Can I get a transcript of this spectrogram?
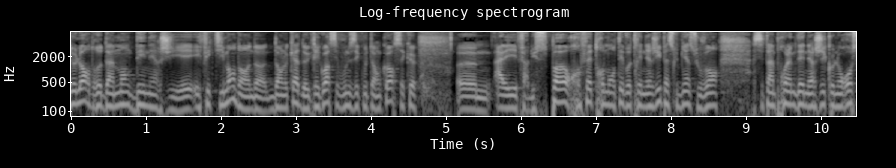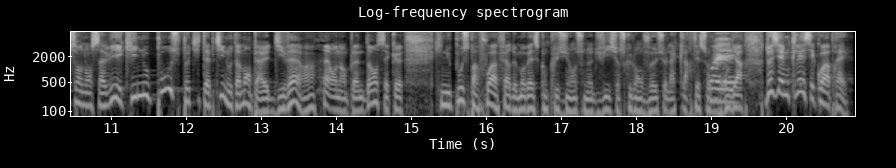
de l'ordre d'un manque d'énergie. Et effectivement, dans, dans, dans, le cas de Grégoire, si vous nous écoutez encore, c'est que euh, allez faire du sport, refaites remonter votre énergie parce que bien souvent, c'est un problème d'énergie que l'on ressent dans sa vie et qui nous pousse petit à petit, notamment en période d'hiver, hein, on est en plein dedans, c'est que qui nous pousse parfois à faire de mauvaises conclusions sur notre vie, sur ce que l'on veut, sur la clarté, sur le regard. Deuxième clé, c'est quoi après?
